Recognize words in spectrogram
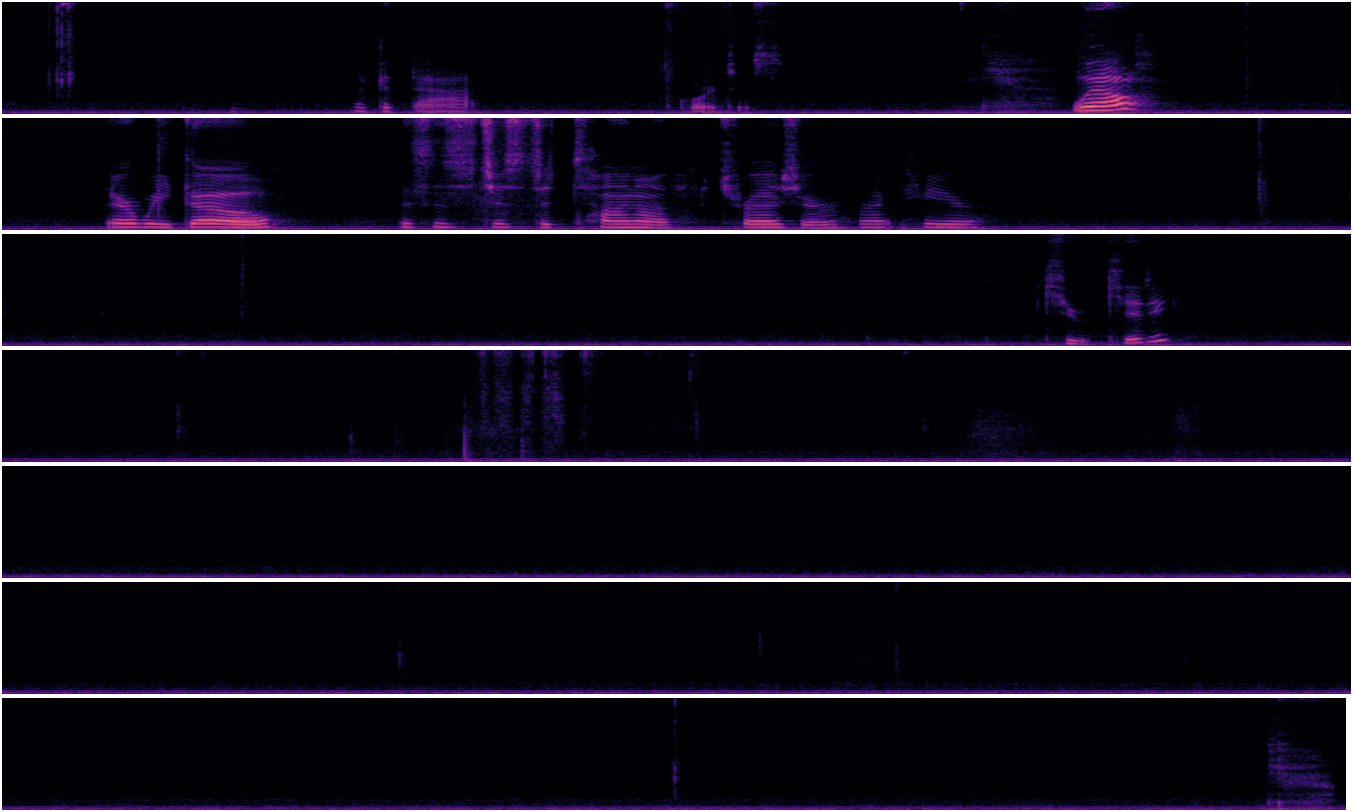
Look at that. Gorgeous. Well, there we go. This is just a ton of treasure right here. Cute kitty.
